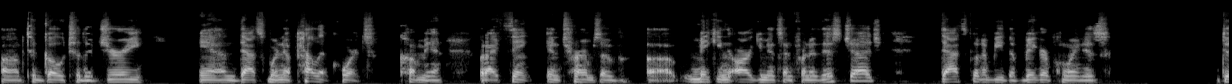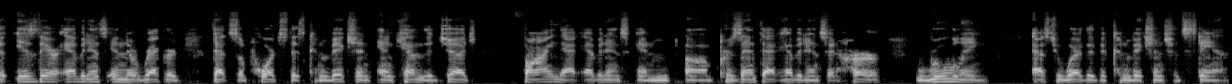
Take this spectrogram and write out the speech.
um, to go to the jury. And that's when appellate courts come in. But I think in terms of uh, making arguments in front of this judge, that's going to be the bigger point is is there evidence in the record that supports this conviction and can the judge find that evidence and um, present that evidence in her ruling as to whether the conviction should stand.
